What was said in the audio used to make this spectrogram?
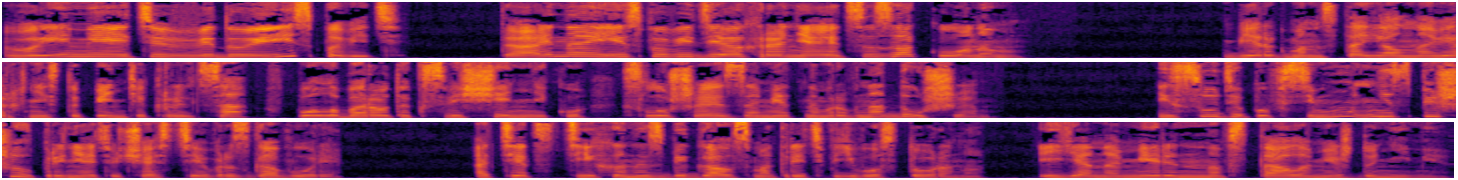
«Вы имеете в виду исповедь?» Тайна исповеди охраняется законом». Бергман стоял на верхней ступеньке крыльца в полоборота к священнику, слушая с заметным равнодушием. И, судя по всему, не спешил принять участие в разговоре. Отец Тихон избегал смотреть в его сторону, и я намеренно встала между ними.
